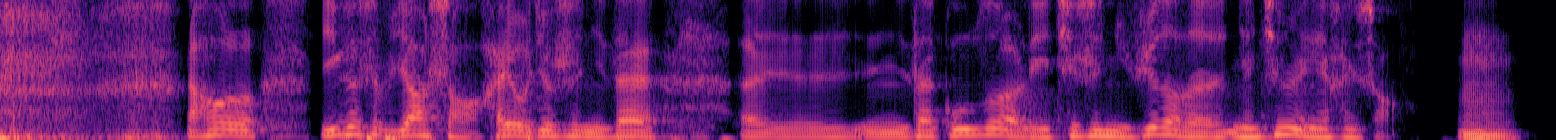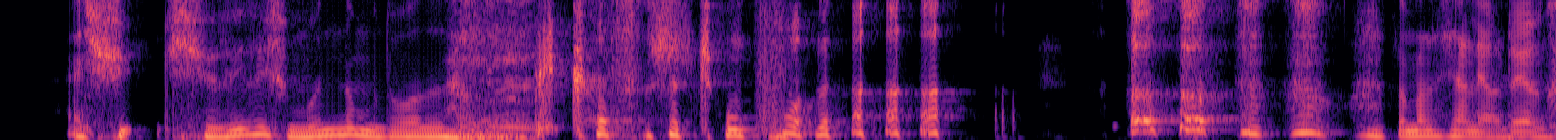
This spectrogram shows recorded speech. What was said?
然后一个是比较少，还有就是你在呃你在工作里，其实你遇到的年轻人也很少。嗯，哎，许许巍为什么那么多的 歌词是重复的？他妈的先聊这个，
